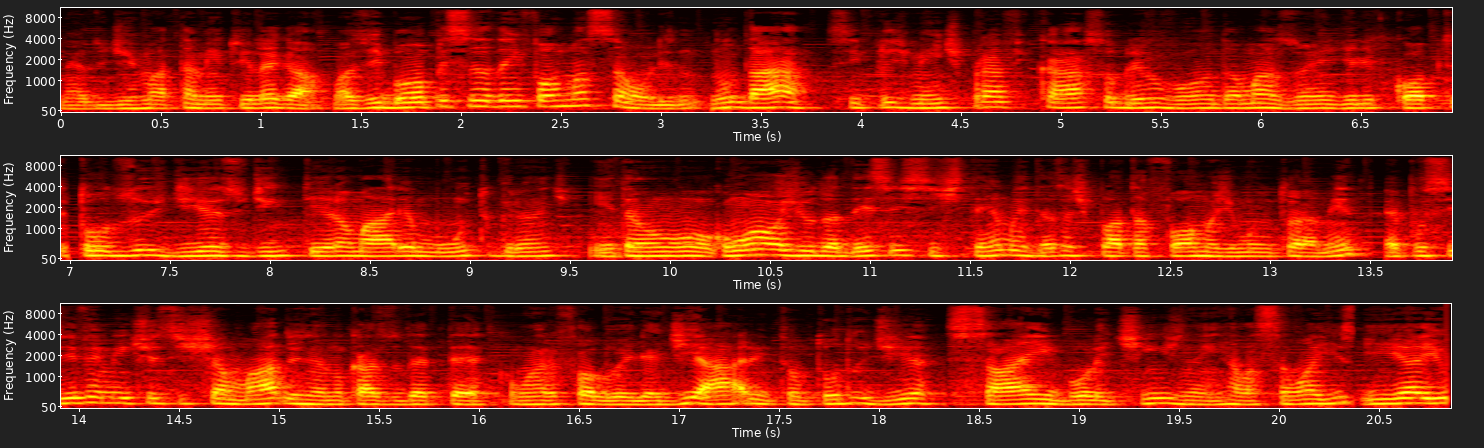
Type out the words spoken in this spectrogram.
né, do desmatamento ilegal. Mas o IBAMA precisa da informação, ele não dá simplesmente para ficar sobrevoando a Amazônia de helicóptero todos os dias, o dia inteiro, é uma área muito grande. Então, com a ajuda desses sistemas, dessas plataformas de monitoramento, é possível emitir esses chamados, né, no caso do DETE, como ela falou, ele é diário, então todo dia saem boletins né, em relação a isso. E aí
